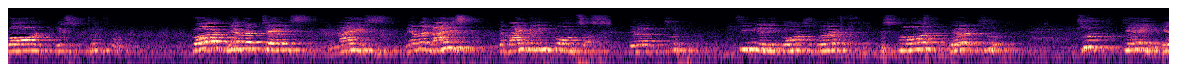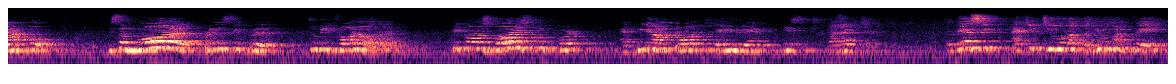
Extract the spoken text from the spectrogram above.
God is truthful. God never tells lies, never lies. The Bible informs us the truth. Similarly, God's word is called the truth. Truth telling, therefore, is a moral principle to be followed because God is truthful and we are called to emulate His character. The basic attitude of the human faith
